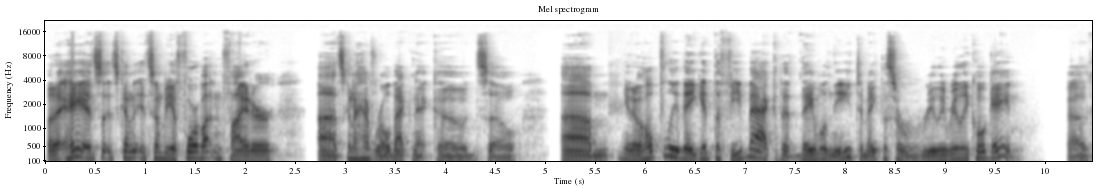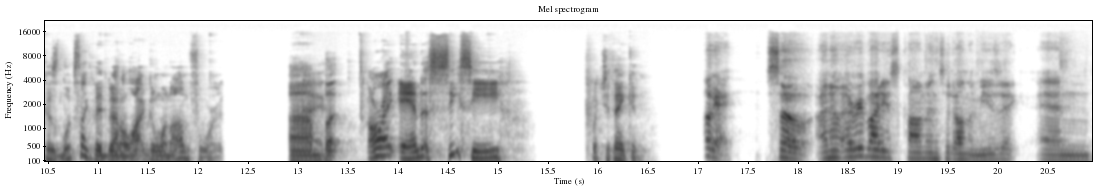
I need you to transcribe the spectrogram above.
but hey, it's it's gonna it's gonna be a four button fighter. Uh, it's gonna have rollback netcode, so um, you know, hopefully they get the feedback that they will need to make this a really really cool game. Because it looks like they've got a lot going on for it. Um, Nice. But all right, and Cece, what you thinking? Okay, so I know everybody's commented on the music and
